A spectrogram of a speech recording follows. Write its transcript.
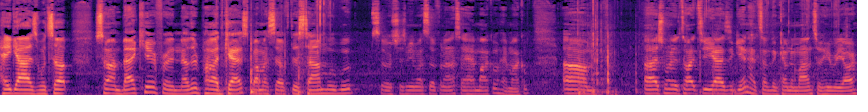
Hey guys, what's up? So I'm back here for another podcast by myself this time. Whoop whoop. So it's just me, myself, and I. Say hi, Michael. Hey, Michael. Um, I just wanted to talk to you guys again. Had something come to mind, so here we are.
